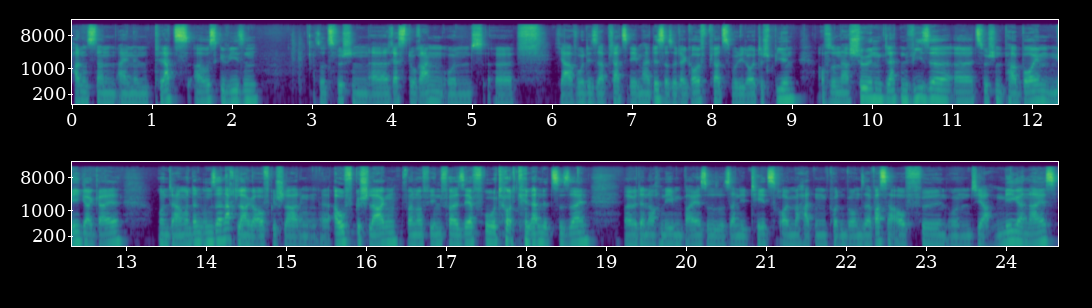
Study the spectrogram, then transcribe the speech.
hat uns dann einen Platz ausgewiesen, so zwischen äh, Restaurant und äh, ja, wo dieser Platz eben halt ist, also der Golfplatz, wo die Leute spielen, auf so einer schönen glatten Wiese äh, zwischen ein paar Bäumen, mega geil. Und da haben wir dann unser Nachtlager aufgeschlagen, äh, aufgeschlagen, waren auf jeden Fall sehr froh, dort gelandet zu sein, weil wir dann auch nebenbei so, so Sanitätsräume hatten, konnten wir unser Wasser auffüllen und ja, mega nice.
